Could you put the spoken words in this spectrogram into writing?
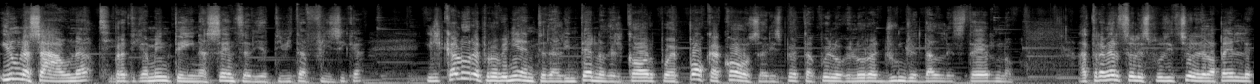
In una sauna, Sì. praticamente in assenza di attività fisica, il calore proveniente dall'interno del corpo è poca cosa rispetto a quello che lo raggiunge dall'esterno attraverso l'esposizione della pelle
